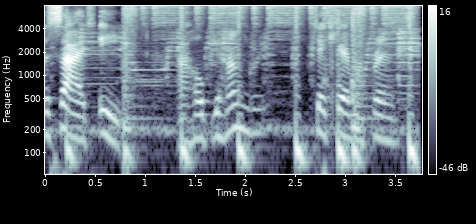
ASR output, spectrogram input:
besides eat? I hope you're hungry. Take care, my friends.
